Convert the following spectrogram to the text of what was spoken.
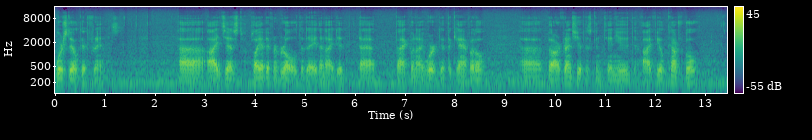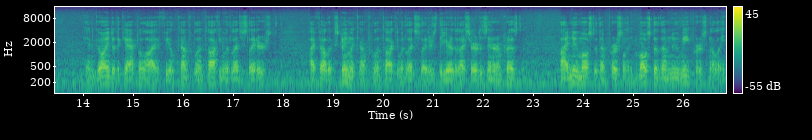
We're still good friends. Uh, I just play a different role today than I did uh, back when I worked at the Capitol. Uh, but our friendship has continued. I feel comfortable in going to the Capitol. I feel comfortable in talking with legislators. I felt extremely comfortable in talking with legislators the year that I served as interim president. I knew most of them personally. Most of them knew me personally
